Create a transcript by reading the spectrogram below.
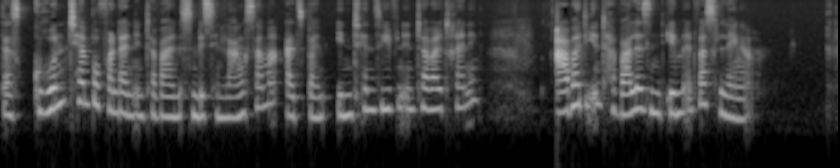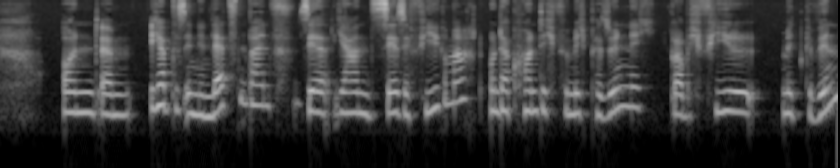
Das Grundtempo von deinen Intervallen ist ein bisschen langsamer als beim intensiven Intervalltraining, aber die Intervalle sind eben etwas länger. Und ähm, ich habe das in den letzten beiden sehr, Jahren sehr, sehr viel gemacht und da konnte ich für mich persönlich, glaube ich, viel mit gewinnen.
